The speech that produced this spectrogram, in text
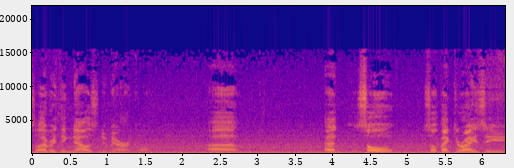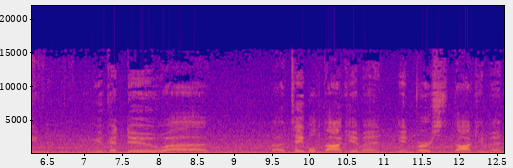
So everything now is numerical. So so vectorizing you can do uh, a table document inverse document.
